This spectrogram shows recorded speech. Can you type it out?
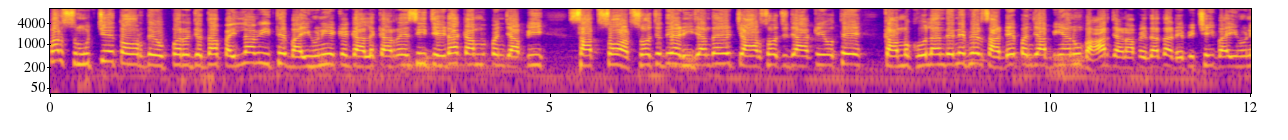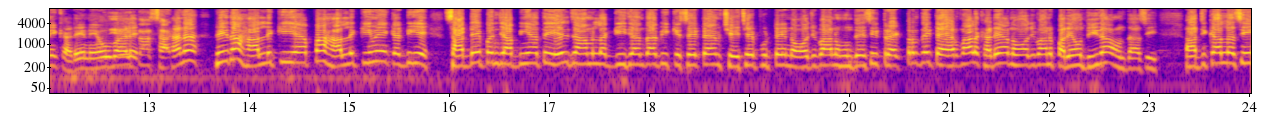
ਪਰ ਸਮੁੱਚੇ ਤੌਰ ਦੇ ਉੱਪਰ ਜਿੱਦਾਂ ਪਹਿਲਾਂ ਵੀ ਇੱਥੇ ਬਾਈ ਹੁਣੀ ਇੱਕ ਗੱਲ ਕਰ ਰਹੇ ਸੀ, ਜਿਹੜਾ ਕੰਮ ਪੰਜਾਬੀ 700 800 ਚ ਦਿਹਾੜੀ ਜਾਂਦਾ ਹੈ 400 ਚ ਜਾ ਕੇ ਉੱਥੇ ਕੰਮ ਖੋਲ ਲੈਂਦੇ ਨੇ ਫਿਰ ਸਾਡੇ ਪੰਜਾਬੀਆਂ ਨੂੰ ਬਾਹਰ ਜਾਣਾ ਪੈਂਦਾ ਤੁਹਾਡੇ ਪਿੱਛੇ ਹੀ ਬਾਈ ਹੁਣੀ ਖੜੇ ਨੇ ਉਹ ਵਾਲੇ। ਹਨਾ? ਫਿਰ ਇਹਦਾ ਹੱਲ ਕੀ ਹੈ ਆਪਾਂ? ਹੱਲ ਕਿਵੇਂ ਕੱਢੀਏ? ਸਾਡੇ ਪੰਜਾਬੀਆਂ ਤੇ ਇਲਜ਼ਾਮ ਲੱਗੀ ਜਾਂਦਾ ਵੀ ਕਿਸੇ ਟਾਈਮ 6-6 ਫੁੱਟੇ ਨੌਜਵਾਨ ਹੁੰਦੇ ਸੀ ਟਰੈਕਟਰ ਦੇ ਟਾਇਰ ਨਾਲ ਖੜਿਆ ਨੌਜਵਾਨ ਪਰਿਓਂ ਦੀਦਾ ਹੁੰਦਾ ਸੀ। ਅੱਜ ਕੱਲ ਅਸੀਂ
